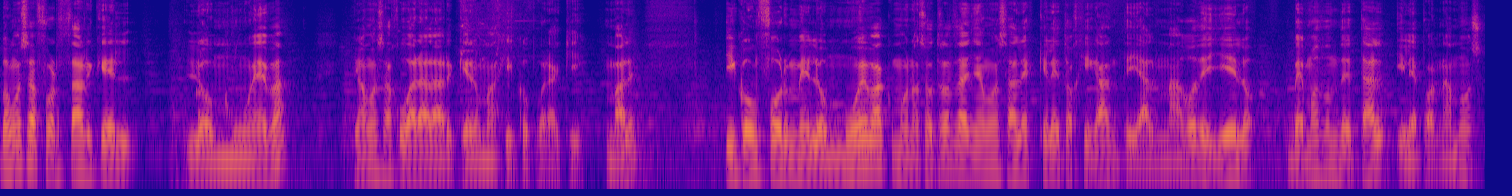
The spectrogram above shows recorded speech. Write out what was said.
Vamos a forzar que él lo mueva. Y vamos a jugar al arquero mágico por aquí, ¿vale? Y conforme lo mueva, como nosotros dañamos al esqueleto gigante y al mago de hielo, vemos dónde tal y le ponemos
